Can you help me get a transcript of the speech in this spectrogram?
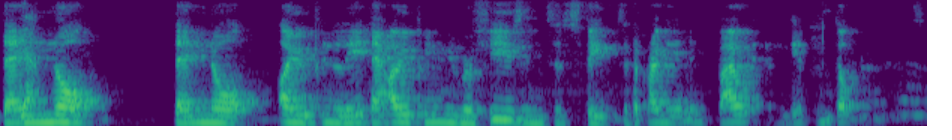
they're yeah. not they're not openly they're openly refusing to speak to the Premier League about it and give them documents,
